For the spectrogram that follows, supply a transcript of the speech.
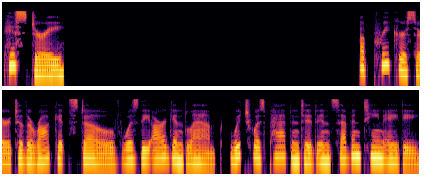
History A precursor to the rocket stove was the Argand lamp, which was patented in 1780.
